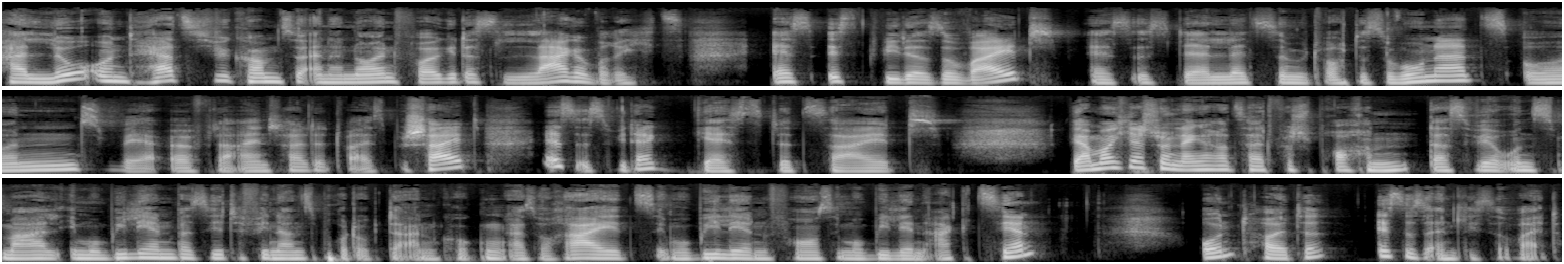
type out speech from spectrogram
Hallo und herzlich willkommen zu einer neuen Folge des Lageberichts. Es ist wieder soweit. Es ist der letzte Mittwoch des Monats und wer öfter einschaltet, weiß Bescheid. Es ist wieder Gästezeit. Wir haben euch ja schon längere Zeit versprochen, dass wir uns mal immobilienbasierte Finanzprodukte angucken, also Reiz, Immobilienfonds, Immobilienaktien. Und heute ist es endlich soweit.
